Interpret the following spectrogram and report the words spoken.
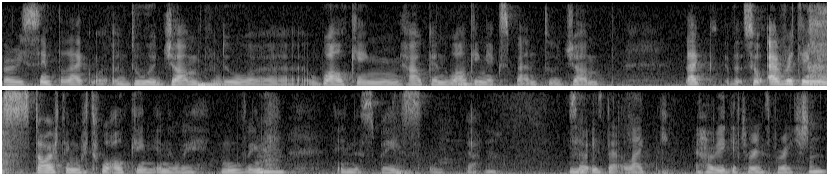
very simple, like uh, do a jump, do a walking, how can walking expand to a jump? Like, so everything is starting with walking in a way, moving in the space. And, yeah. So Mm. is that like how you get your inspiration?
